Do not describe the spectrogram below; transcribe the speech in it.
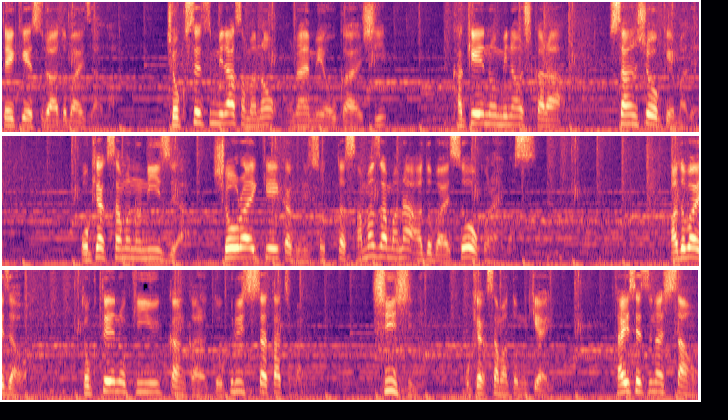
提携するアドバイザーが直接皆様のお悩みをお伺いし家計の見直しから資産証券までお客様のニーズや将来計画に沿ったさまざまなアドバイスを行います。アドバイザーは特定の金融機関から独立した立場で真摯にお客様と向き合い大切な資産を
